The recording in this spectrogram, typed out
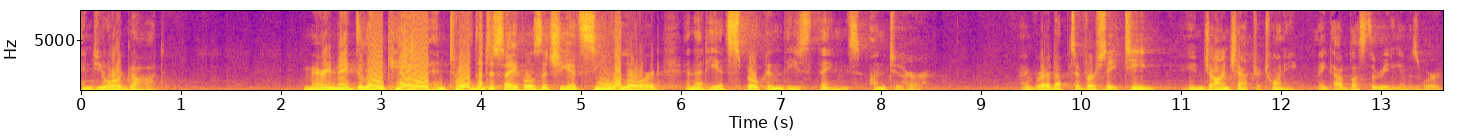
and your God. Mary Magdalene came and told the disciples that she had seen the Lord and that he had spoken these things unto her. I've read up to verse 18 in John chapter 20. May God bless the reading of his word.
